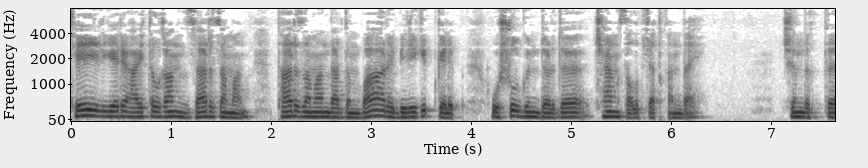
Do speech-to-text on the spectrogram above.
тээ илгери айтылган зар заман тар замандардын баары биригип келип ушул күндөрдө чаң салып жаткандай. Чындыкты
